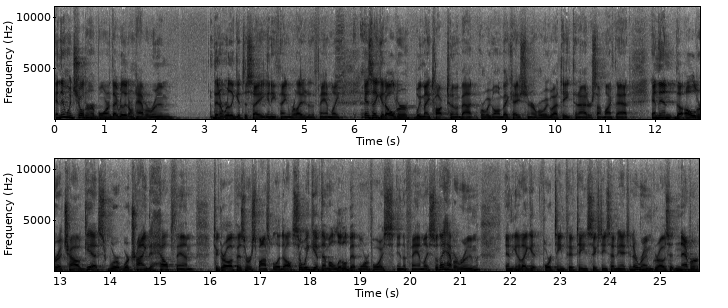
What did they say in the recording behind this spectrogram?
And then when children are born, they really don't have a room. They don't really get to say anything related to the family. As they get older, we may talk to them about where we go on vacation or where we go out to eat tonight or something like that. And then the older a child gets, we're, we're trying to help them to grow up as a responsible adult. So we give them a little bit more voice in the family. So they have a room and you know they get 14 15 16 17 18 their room grows. It never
